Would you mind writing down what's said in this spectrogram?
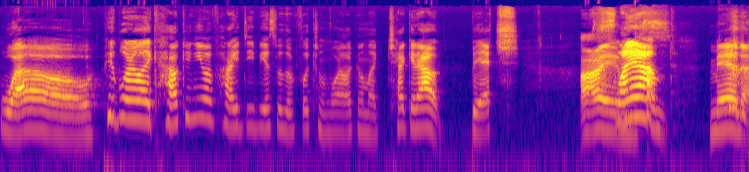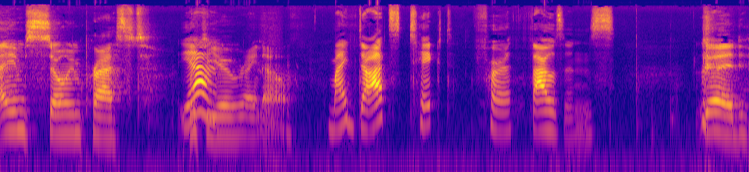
Wow. People are like, how can you have high DPS with affliction warlock? And I'm like, check it out, bitch. I am Slammed. Man, I am so impressed Yeah. with you right now. My dots ticked for thousands. Good.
